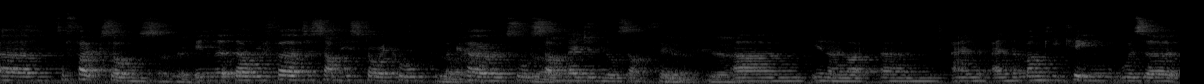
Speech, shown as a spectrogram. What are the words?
um, to folk songs Okay. in that they'll refer to some historical Right. occurrence or Right. some legend or something. yeah. Um, you know, like um, and and the Monkey King was a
